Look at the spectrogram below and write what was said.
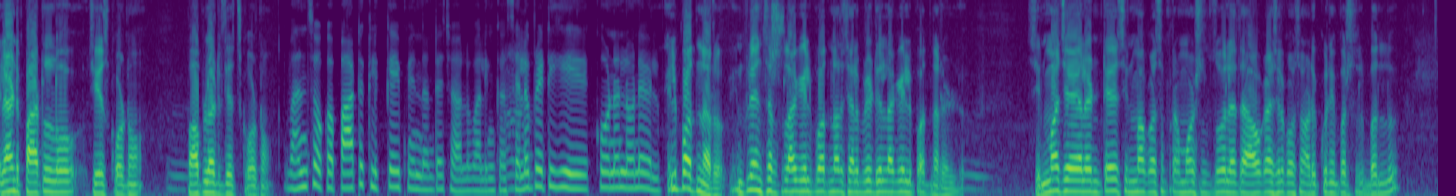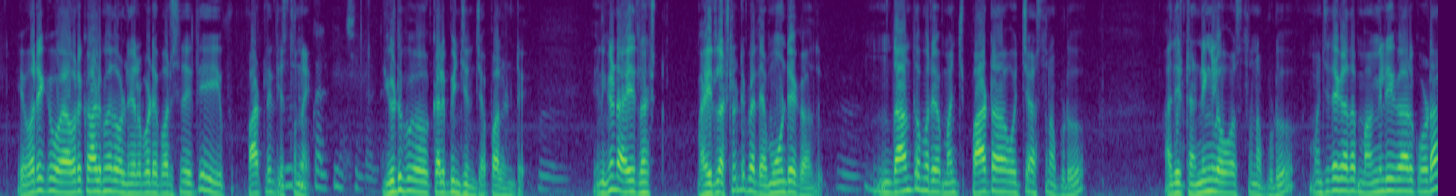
ఇలాంటి పాటల్లో చేసుకోవడం పాపులారిటీ తెచ్చుకోవడం వన్స్ ఒక పాట క్లిక్ అయిపోయిందంటే చాలు వాళ్ళు ఇంకా సెలబ్రిటీ కోణంలోనే వెళ్ళిపోతున్నారు. ఇన్ఫ్లుయెన్సర్స్ లాగా వెళ్ళిపోతున్నారు సెలబ్రిటీ లాగా వెళ్ళిపోతున్నారు వాళ్ళు. సినిమా చేయాలంటే సినిమా కోసం ప్రమోషన్స్ లేదా అవకాశాల కోసం అడుక్కునే పరిస్థితుల బదులు ఎవరికి ఎవరి కాళ్ళ మీద వాళ్ళు నిలబడే పరిస్థితి అయితే ఈ పాటలు అయితే ఇస్తున్నాయి యూట్యూబ్ కల్పించింది చెప్పాలంటే. ఎందుకంటే ఐదు లక్షలు ఐదు లక్షలు అంటే పెద్ద అమౌంటే కాదు. దాంతో మరి మంచి పాట వచ్చేస్తున్నప్పుడు అది ట్రెండింగ్లో వస్తున్నప్పుడు మంచిదే కదా మంగళి గారు కూడా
